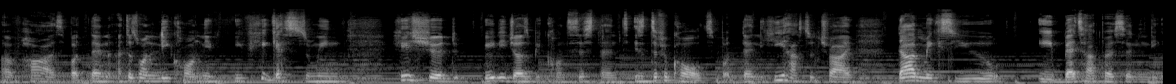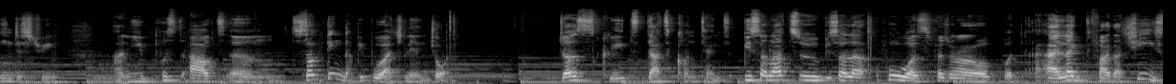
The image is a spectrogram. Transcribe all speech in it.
of hers, but then I just want Laycon. If if he gets to win, he should really just be consistent. It's difficult, but then he has to try. That makes you a better person in the industry, and you post out um, something that people actually enjoy just create that content. Bisola too, Bisola, who was first runner up, but I like the fact that she is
